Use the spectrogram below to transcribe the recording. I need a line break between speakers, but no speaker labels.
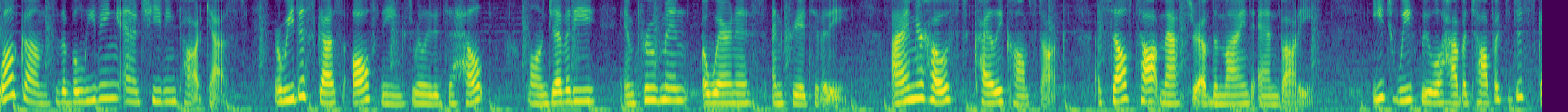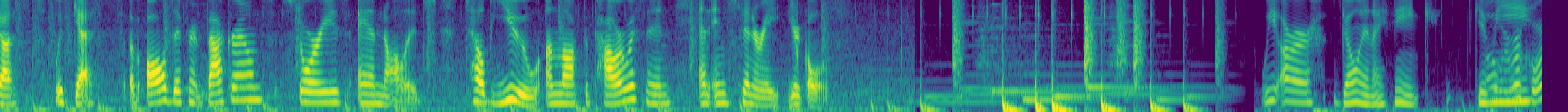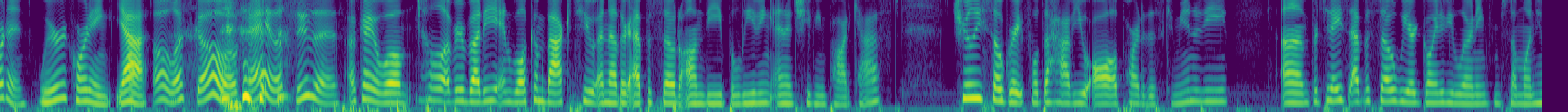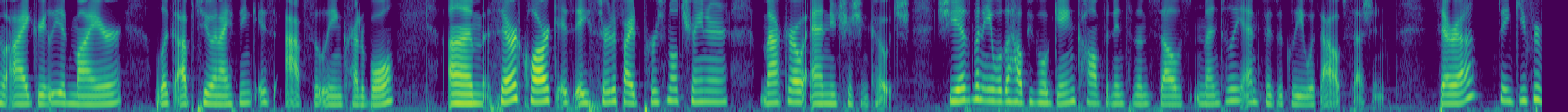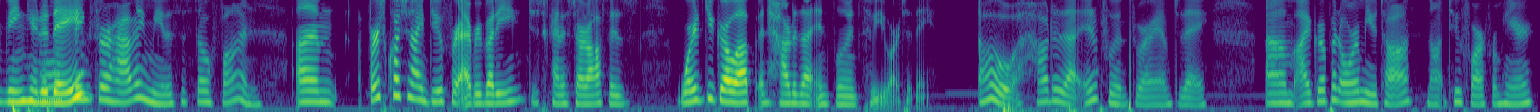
Welcome to the Believing and Achieving podcast, where we discuss all things related to health, longevity, improvement, awareness, and creativity. I am your host, Kylie Comstock, a self taught master of the mind and body. Each week, we will have a topic to discuss with guests of all different backgrounds, stories, and knowledge to help you unlock the power within and incinerate your goals. We are going, I think. Give
oh,
me.
we're recording.
We're recording. Yeah.
Oh, let's go. Okay, let's do this.
Okay, well, hello everybody, and welcome back to another episode on the Believing and Achieving podcast. Truly so grateful to have you all a part of this community. Um, for today's episode, we are going to be learning from someone who I greatly admire, look up to, and I think is absolutely incredible. Um, Sarah Clark is a certified personal trainer, macro, and nutrition coach. She has been able to help people gain confidence in themselves mentally and physically without obsession. Sarah, thank you for being here today.
thanks for having me. This is so fun.
Um, first question I do for everybody, just to kind of start off, is where did you grow up and how did that influence who you are today?
Oh, how did that influence where I am today? Um, I grew up in Orem, Utah, not too far from here.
